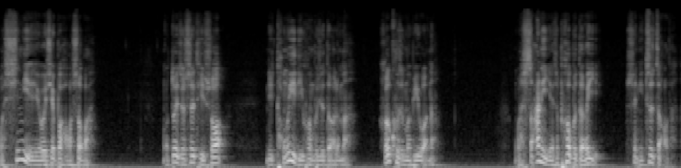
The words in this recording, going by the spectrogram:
我心里也有一些不好受啊！我对着尸体说：“你同意离婚不就得了吗？何苦这么逼我呢？我杀你也是迫不得已，是你自找的。”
